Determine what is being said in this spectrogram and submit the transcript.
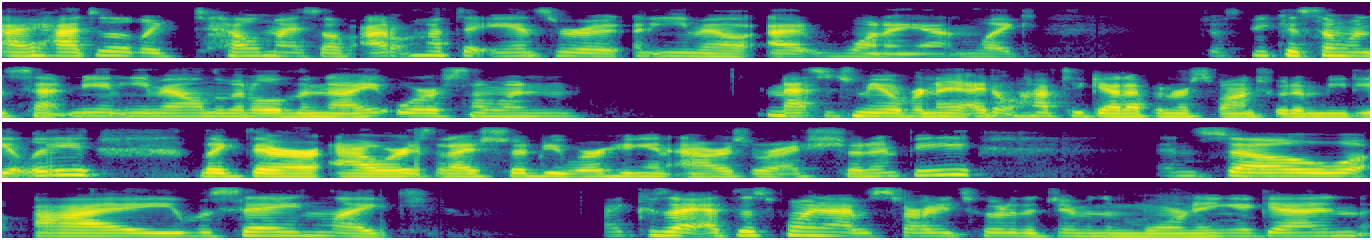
I had to like tell myself I don't have to answer an email at 1 a.m. Like just because someone sent me an email in the middle of the night or someone messaged me overnight, I don't have to get up and respond to it immediately. Like there are hours that I should be working and hours where I shouldn't be. And so I was saying like because I, at this point I was starting to go to the gym in the morning again.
